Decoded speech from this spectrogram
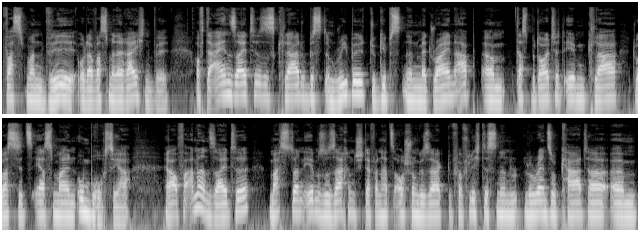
was man will oder was man erreichen will. Auf der einen Seite ist es klar, du bist im Rebuild, du gibst einen Matt Ryan ab. Ähm, das bedeutet eben klar, du hast jetzt erstmal ein Umbruchsjahr. Ja, auf der anderen Seite machst du dann eben so Sachen, Stefan hat es auch schon gesagt, du verpflichtest einen Lorenzo Carter, ähm,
